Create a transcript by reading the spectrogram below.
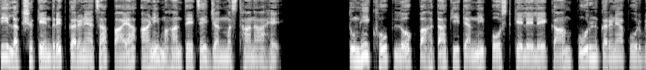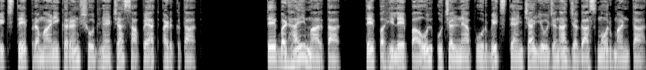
ती लक्ष केंद्रित करण्याचा पाया आणि महानतेचे जन्मस्थान आहे. तुम्ही खूप लोक पाहता की त्यांनी पोस्ट केलेले काम पूर्ण करण्यापूर्वीच ते प्रमाणीकरण शोधण्याच्या सापळ्यात अडकतात. ते बढाई मारतात ते पहिले पाऊल उचलण्यापूर्वीच त्यांच्या योजना जगासमोर मांडतात.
